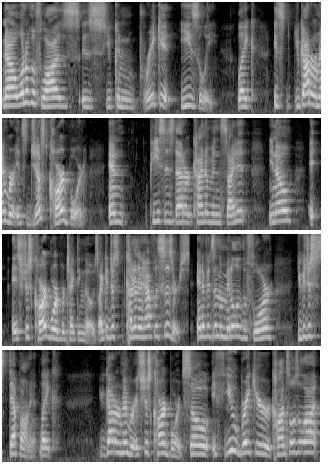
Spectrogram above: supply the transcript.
Now, one of the flaws is you can break it easily. Like it's you got to remember it's just cardboard and pieces that are kind of inside it, you know, it it's just cardboard protecting those. I could just cut it in half with scissors. And if it's in the middle of the floor, you could just step on it. Like you gotta remember it's just cardboard. So if you break your consoles a lot,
